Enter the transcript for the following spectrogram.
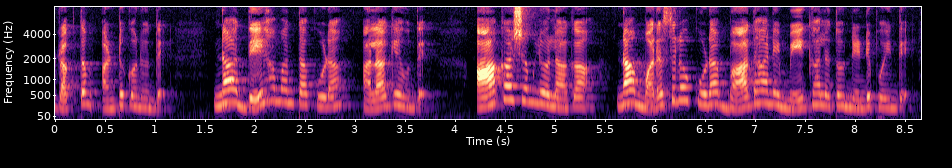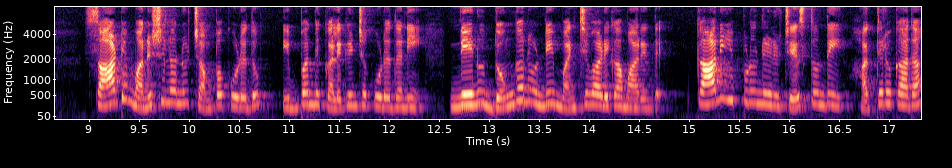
రక్తం అంటుకొనుంది. నా దేహమంతా కూడా అలాగే ఉంది. ఆకాశంలో లాగా నా మనసులో కూడా బాధ అనే మేఘాలతో నిండిపోయింది. సాటి మనుషులను చంపకూడదు ఇబ్బంది కలిగించకూడదని నేను దొంగ నుండి మంచివాడిగా మారింది. కాని ఇప్పుడు నేను చేస్తుంది హత్యలు కాదా?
